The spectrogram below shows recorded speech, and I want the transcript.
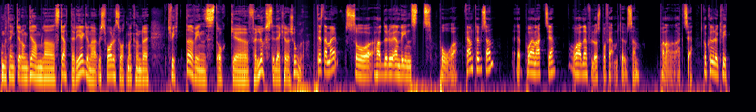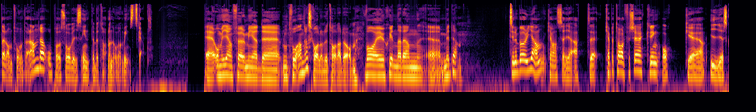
Om vi tänker de gamla skattereglerna, visst var det så att man kunde kvitta vinst och eh, förlust i deklarationen? Det stämmer. Så hade du en vinst på 5 000 eh, på en aktie och hade en förlust på 5 000 på en annan aktie. Då kunde du kvitta de två mot varandra och på så vis inte betala någon vinstskatt. Eh, om vi jämför med eh, de två andra skalor du talade om, vad är skillnaden eh, med dem? Till en början kan man säga att kapitalförsäkring och ISK,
